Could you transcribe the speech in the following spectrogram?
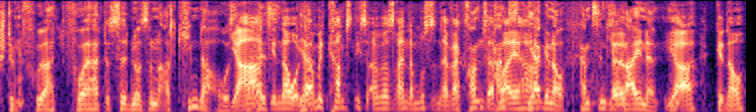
Stimmt, früher hat, vorher hattest du nur so eine Art Kinderausweis. Ja, genau. Und ja. damit kam es nicht so einfach rein. Da musst du einen Erwachsenen dabei haben. Ja, genau. Kannst du nicht äh, alleine. Ja, genau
